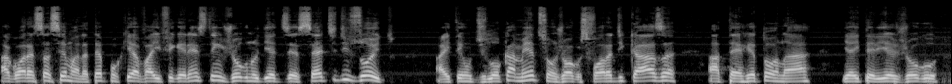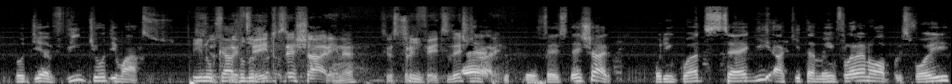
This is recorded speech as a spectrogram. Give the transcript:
agora essa semana, até porque a Havaí Figueirense tem jogo no dia 17 e 18. Aí tem o deslocamento, são jogos fora de casa até retornar, e aí teria jogo no dia 21 de março. E no Se caso os prefeitos do... deixarem, né? Se os Sim. prefeitos deixarem. É, os prefeitos deixarem. Por enquanto, segue aqui também em Florianópolis. Foi,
